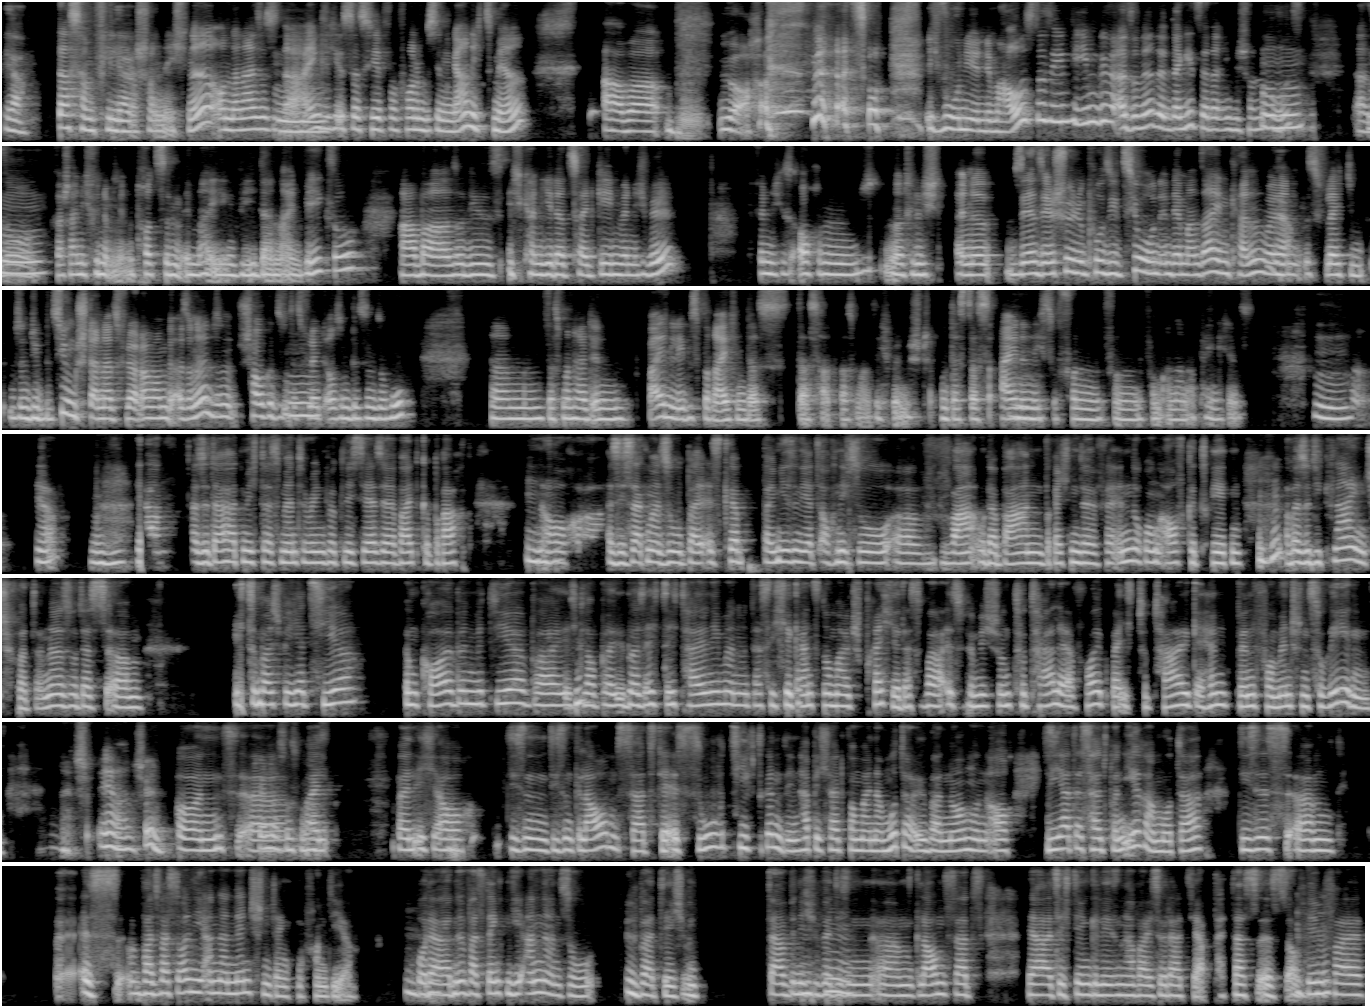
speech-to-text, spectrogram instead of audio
Ja. Das haben viele ja, ja schon nicht, ne? Und dann heißt es, mhm. eigentlich ist das hier von vorne ein bisschen gar nichts mehr. Aber pff, ja, also ich wohne hier in dem Haus, das irgendwie ihm gehört. Also ne, da, da geht es ja dann irgendwie schon los. Also mhm. wahrscheinlich findet man trotzdem immer irgendwie dann einen Weg so. Aber so dieses, ich kann jederzeit gehen, wenn ich will. finde ich, ist auch ein, natürlich eine sehr, sehr schöne Position, in der man sein kann, weil ja. dann ist vielleicht die, sind die Beziehungsstandards vielleicht auch mal, also ne, dann schaukelt sich das mhm. vielleicht auch so ein bisschen so hoch, ähm, dass man halt in beiden Lebensbereichen das, das hat, was man sich wünscht und dass das eine mhm. nicht so von, von, vom anderen abhängig ist. Mhm. Ja. Mhm. Ja, also da hat mich das Mentoring wirklich sehr, sehr weit gebracht. Und mhm. auch, also ich sag mal so, bei, es gab, bei mir sind jetzt auch nicht so äh, wahr oder bahnbrechende Veränderungen aufgetreten, mhm. aber so die kleinen Schritte, ne, so dass ähm, ich zum Beispiel jetzt hier im Call bin mit dir bei, ich mhm. glaube, bei über 60 Teilnehmern und dass ich hier ganz normal spreche. Das war, ist für mich schon totaler Erfolg, weil ich total gehemmt bin, vor Menschen zu reden. Ja, schön. Und äh, schön, weil, weil ich auch diesen, diesen Glaubenssatz, der ist so tief drin, den habe ich halt von meiner Mutter übernommen und auch sie hat das halt von ihrer Mutter, dieses, ähm, es, was, was sollen die anderen Menschen denken von dir? Mhm. Oder ne, was denken die anderen so über dich? Und da bin ich mhm. über diesen ähm, Glaubenssatz, ja, als ich den gelesen habe, habe ich so gedacht, ja, das ist auf mhm. jeden Fall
